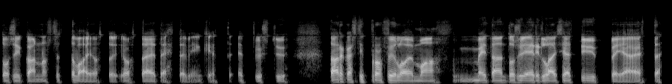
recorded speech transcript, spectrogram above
tosi kannustettavaa johtajatehtäviinkin, että, että pystyy tarkasti profiloimaan. Meitä on tosi erilaisia tyyppejä, että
